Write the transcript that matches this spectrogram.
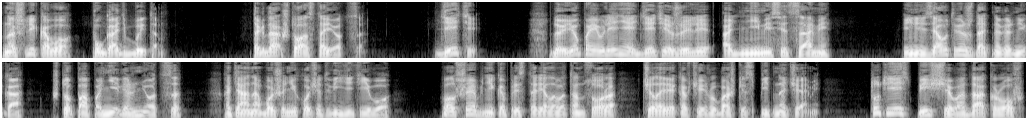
Нашли кого пугать бытом. Тогда что остается? Дети? До ее появления дети жили одни месяцами. И нельзя утверждать наверняка, что папа не вернется, хотя она больше не хочет видеть его. Волшебника, престарелого танцора, человека, в чьей рубашке спит ночами. Тут есть пища, вода, кров.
